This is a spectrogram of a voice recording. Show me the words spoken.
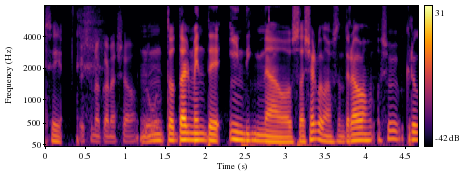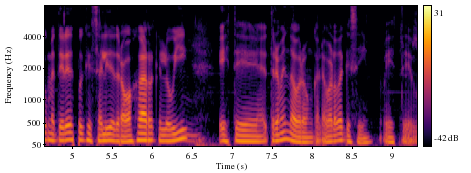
Sí. es una canallada. Mm, bueno. Totalmente indignados. Ayer cuando nos enterábamos, yo creo que me enteré después que salí de trabajar, que lo vi, Mm. este, tremenda bronca, la verdad que sí. Este, Sí.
